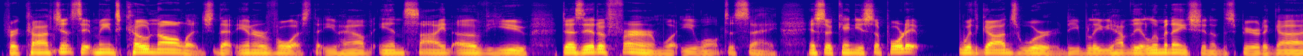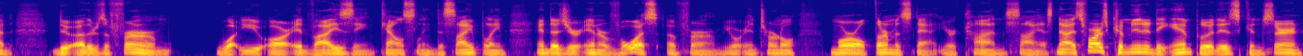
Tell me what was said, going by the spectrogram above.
for conscience. It means co knowledge, that inner voice that you have inside of you. Does it affirm what you want to say? And so, can you support it? With God's word? Do you believe you have the illumination of the Spirit of God? Do others affirm what you are advising, counseling, discipling? And does your inner voice affirm your internal moral thermostat, your conscience? Now, as far as community input is concerned,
